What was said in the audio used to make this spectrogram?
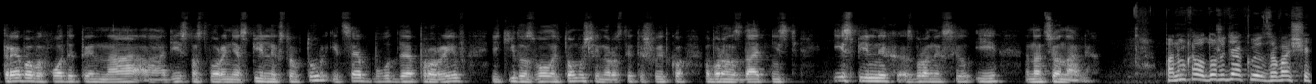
треба виходити на дійсно створення спільних структур, і це буде прорив, який дозволить в тому числі наростити швидко обороноздатність і спільних збройних сил, і національних. Пане Михайло, дуже дякую за ваші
